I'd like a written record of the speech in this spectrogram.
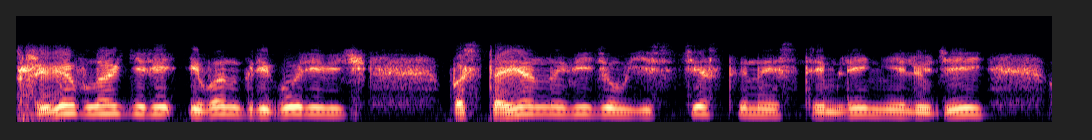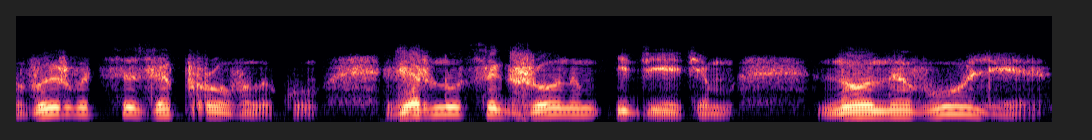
Живя в лагере, Иван Григорьевич постоянно видел естественное стремление людей вырваться за проволоку, вернуться к женам и детям. Но на воле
